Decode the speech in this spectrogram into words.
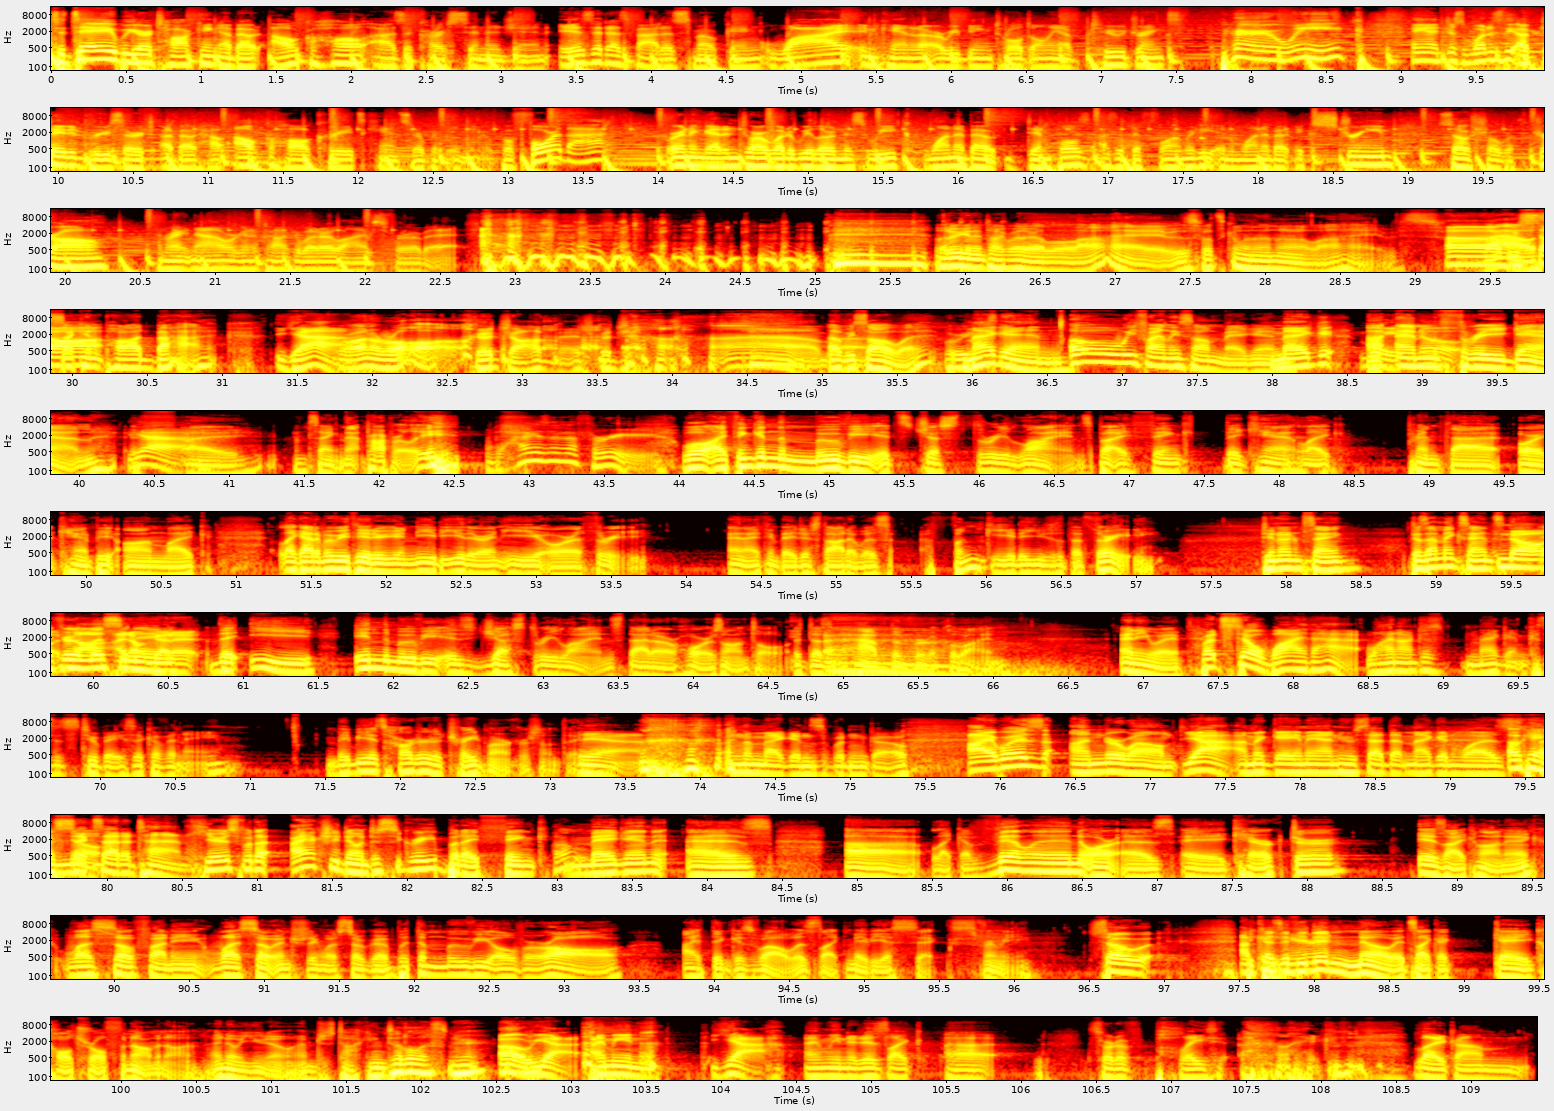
Today, we are talking about alcohol as a carcinogen. Is it as bad as smoking? Why in Canada are we being told to only have two drinks per week? And just what is the updated research about how alcohol creates cancer within you? Before that, we're going to get into our What Did We Learn This Week? One about dimples as a deformity, and one about extreme social withdrawal. And right now, we're going to talk about our lives for a bit. What are we going to talk about our lives? What's going on in our lives? Uh, wow, we saw- second pod back. yeah. We're on a roll. Good job, Mitch. Good job. Uh, we saw what? what were you gonna say? Megan. Oh, we finally saw Megan. Meg. Uh, no. M3GAN. Yeah. I am saying that properly. Why is it a three? well, I think in the movie it's just three lines, but I think they can't like print that or it can't be on like like at a movie theater you need either an E or a 3. And I think they just thought it was funky to use the 3. Do you know what I'm saying? Does that make sense? No, if you're no, I don't get it. the E in the movie is just three lines that are horizontal. It doesn't have the vertical line. Anyway, But still, why that? Why not just Megan? Because it's too basic of a name. Maybe it's harder to trademark or something. Yeah. and the Megans wouldn't go. I was underwhelmed. Yeah, I'm a gay man who said that Megan was Okay, a six out of 10. Here's what I, I actually don't disagree, but I think Oh. Megan as uh, like a villain or as a character is iconic. Was so funny. Was so interesting. Was so good. But the movie overall, I think as well was like maybe a six for me. So, Because if you didn't know, it's like a gay cultural phenomenon. I know you know. I'm just talking to the listener. Oh, yeah. I mean, yeah. I mean, it is like uh, sort of place, like, like, um,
